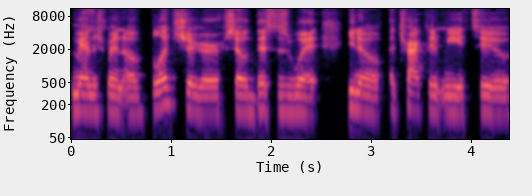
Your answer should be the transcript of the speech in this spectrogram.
management of blood sugar. So this is what you know attracted me to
